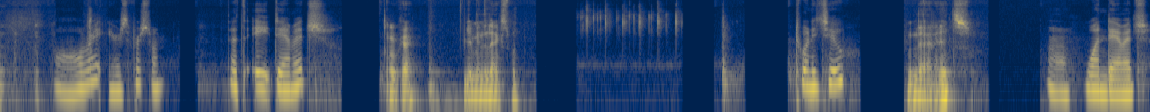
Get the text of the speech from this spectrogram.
all right, here's the first one. That's eight damage. Okay. Give me the next one. 22. That hits. Oh, one damage.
